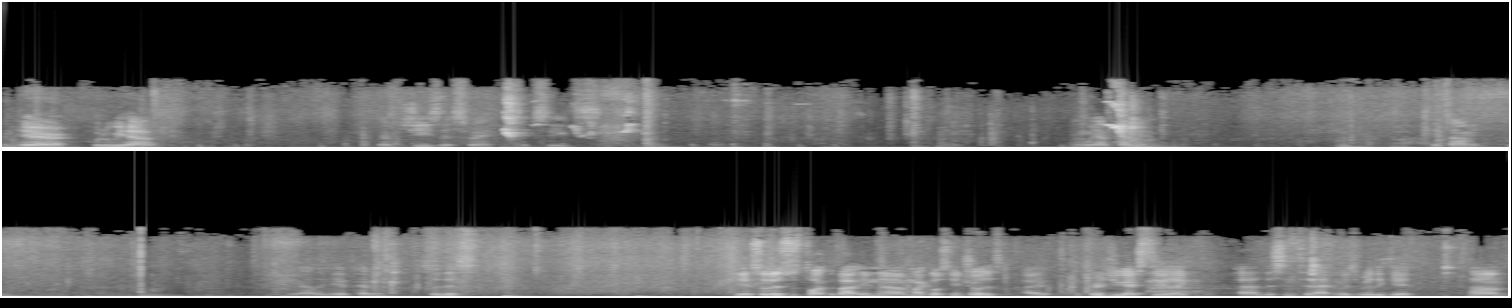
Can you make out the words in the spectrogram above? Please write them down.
And here, who do we have? We have Jesus, right? Succeeds. And we have heaven. Hey, Tommy. Reality of heaven. So this, yeah. So this was talked about in uh, Michael's intro. This- I encourage you guys to like uh, listen to that. It was really good. Um,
